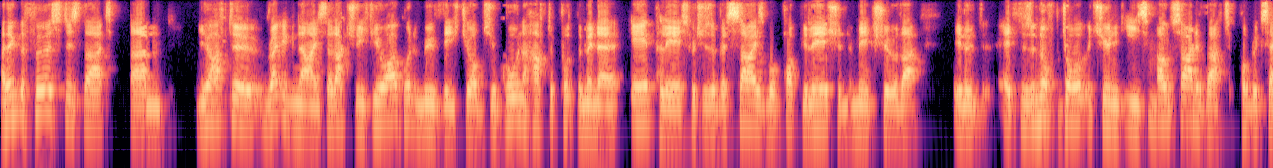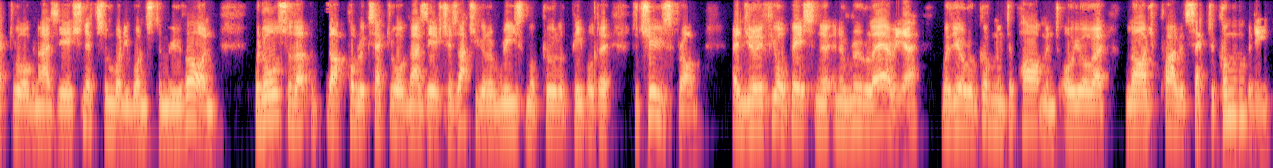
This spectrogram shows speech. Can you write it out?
I think the first is that um, you have to recognise that actually, if you are going to move these jobs, you're going to have to put them in a, a place which is of a sizable population to make sure that you know if there's enough job opportunities mm. outside of that public sector organisation if somebody wants to move on, but also that that public sector organisation has actually got a reasonable pool of people to, to choose from. And you know, if you're based in a, in a rural area, whether you're a government department or you're a large private sector company,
